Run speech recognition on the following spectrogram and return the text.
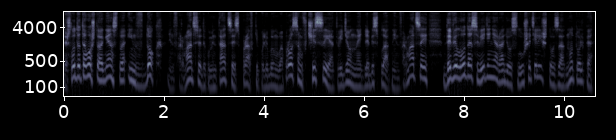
Дошло до того, что агентство «Инвдок» — информация, документация, справки по любым вопросам в часы, отведенные для бесплатной информации, довело до сведения радиослушателей, что за одно только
